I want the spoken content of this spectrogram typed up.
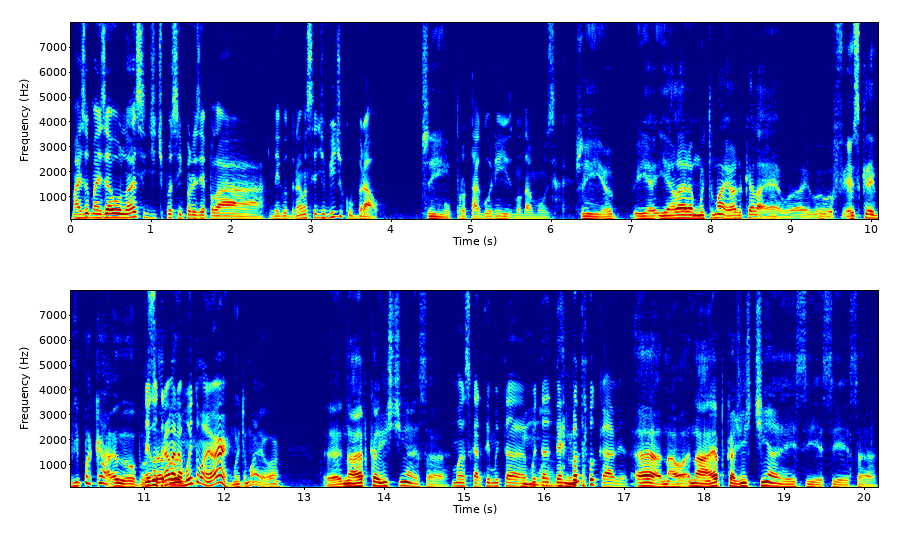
Mas, o- mas é o lance de, tipo assim, por exemplo, a Nego Drama, você divide com o Brau, o Sim, protagonismo da música. sim. Eu, e, e ela era muito maior do que ela é. Eu, eu- eu escrevi pra caralho. eu- Nego é Drama era muito maior? Muito maior. É, na época a gente tinha essa. Mano, os caras têm muita, muita Mano. ideia pra trocar, velho. É, na, na época a gente tinha esse, esse, essa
